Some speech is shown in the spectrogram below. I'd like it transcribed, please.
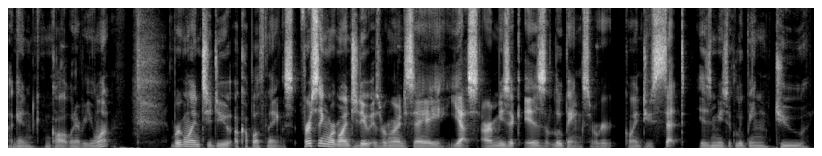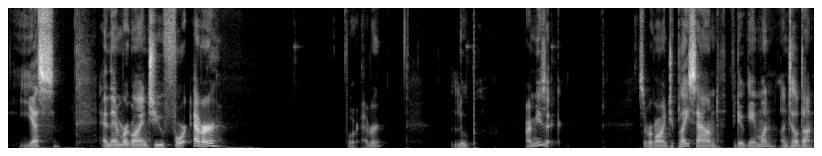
again, you can call it whatever you want, we're going to do a couple of things. First thing we're going to do is we're going to say, yes, our music is looping. So we're going to set is music looping to yes. And then we're going to forever, forever, loop our music. So we're going to play sound, video game one, until done.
